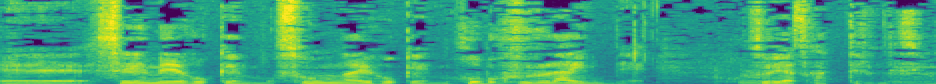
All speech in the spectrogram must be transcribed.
えー、生命保険も損害保険もほぼフルラインで取り扱ってるんですよ。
